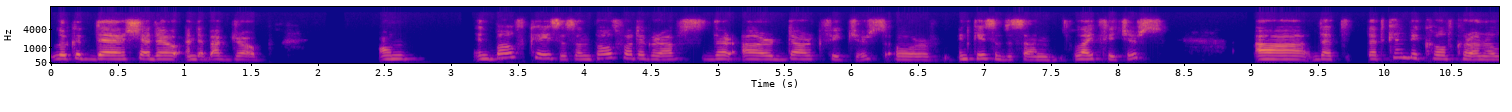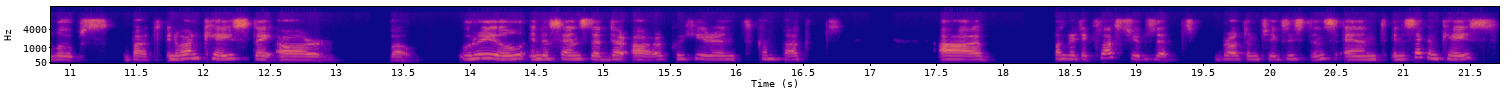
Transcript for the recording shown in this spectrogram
Look at the shadow and the backdrop. On in both cases, on both photographs, there are dark features, or in case of the sun, light features uh, that that can be called coronal loops. But in one case, they are well real in the sense that there are coherent, compact uh, magnetic flux tubes that brought them to existence. And in the second case,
